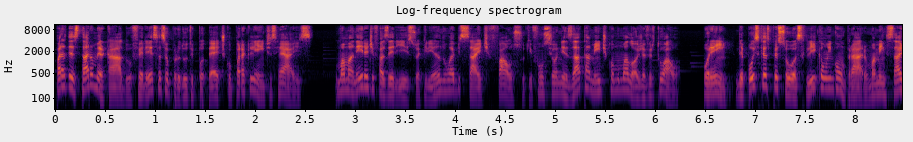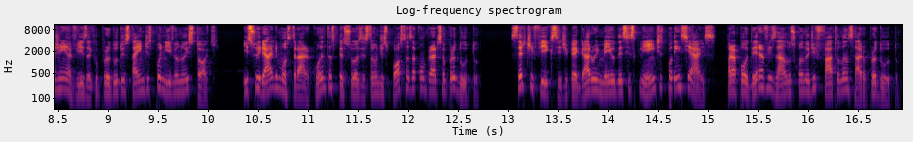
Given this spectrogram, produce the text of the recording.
Para testar o mercado, ofereça seu produto hipotético para clientes reais. Uma maneira de fazer isso é criando um website falso que funcione exatamente como uma loja virtual. Porém, depois que as pessoas clicam em comprar, uma mensagem avisa que o produto está indisponível no estoque. Isso irá lhe mostrar quantas pessoas estão dispostas a comprar seu produto. Certifique-se de pegar o e-mail desses clientes potenciais, para poder avisá-los quando de fato lançar o produto.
